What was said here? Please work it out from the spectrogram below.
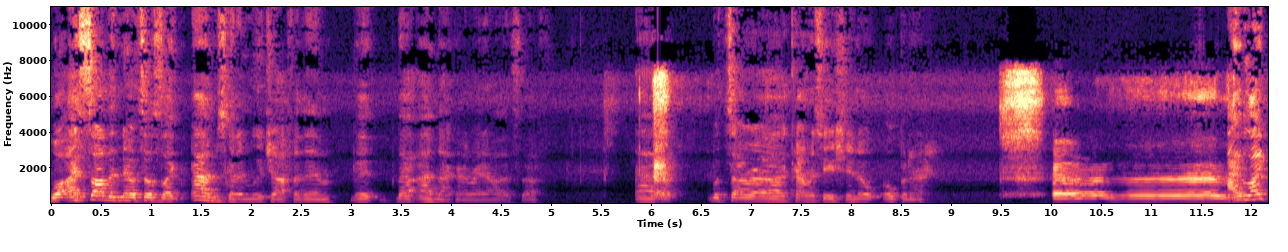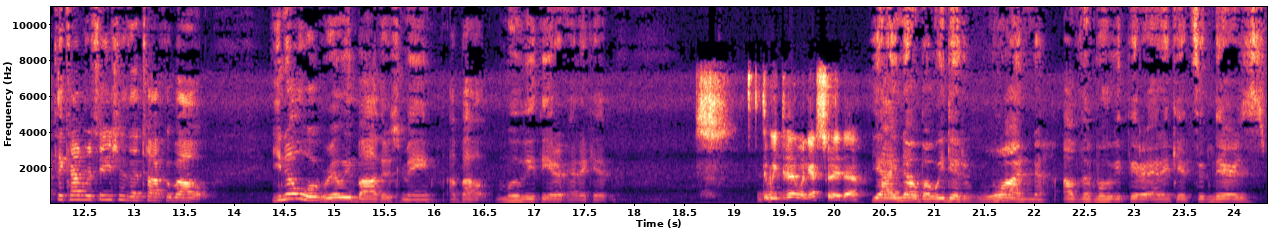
well, I saw the notes. I was like, I'm just gonna mooch off of them. It, I'm not gonna write all that stuff. Uh, what's our uh, conversation o- opener? Um, I like the conversations that talk about. You know what really bothers me about movie theater etiquette? we did that one yesterday, though. Yeah, I know, but we did one of the movie theater etiquettes, and there's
